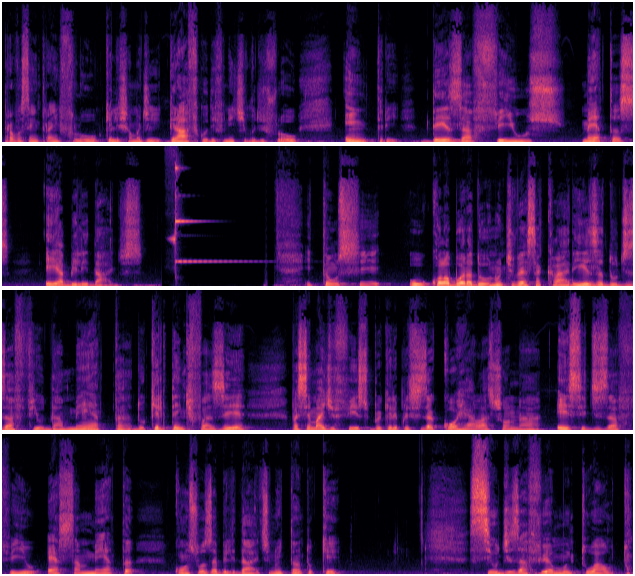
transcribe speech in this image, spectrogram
para você entrar em flow, que ele chama de gráfico definitivo de flow, entre desafios, metas e habilidades. Então, se o colaborador não tiver essa clareza do desafio, da meta, do que ele tem que fazer, vai ser mais difícil, porque ele precisa correlacionar esse desafio, essa meta, com suas habilidades. No entanto, que se o desafio é muito alto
